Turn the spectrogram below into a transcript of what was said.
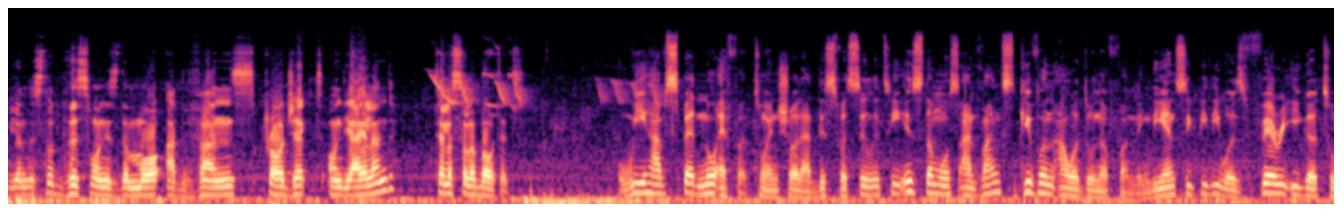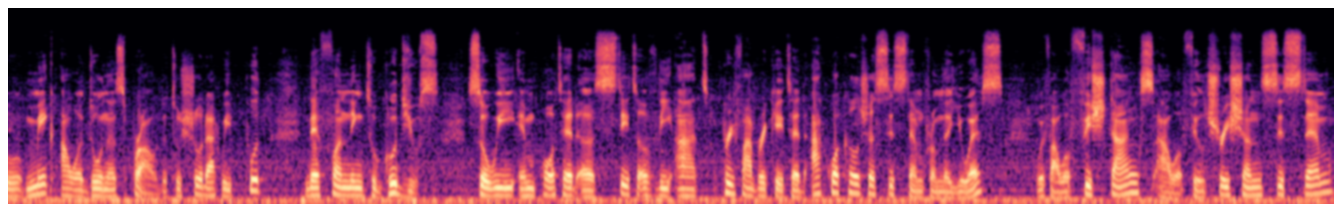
We understood this one is the more advanced project on the island. Tell us all about it. We have spared no effort to ensure that this facility is the most advanced given our donor funding. The NCPD was very eager to make our donors proud, to show that we put their funding to good use. So we imported a state-of-the-art prefabricated aquaculture system from the US with our fish tanks, our filtration system,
